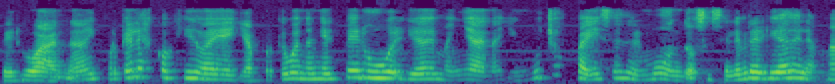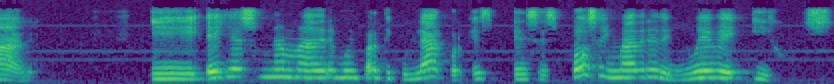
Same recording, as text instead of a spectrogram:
peruana. ¿Y por qué la he escogido a ella? Porque, bueno, en el Perú, el día de mañana y en muchos países del mundo se celebra el Día de la Madre. Y ella es una madre muy particular porque es, esposa y madre de nueve hijos.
